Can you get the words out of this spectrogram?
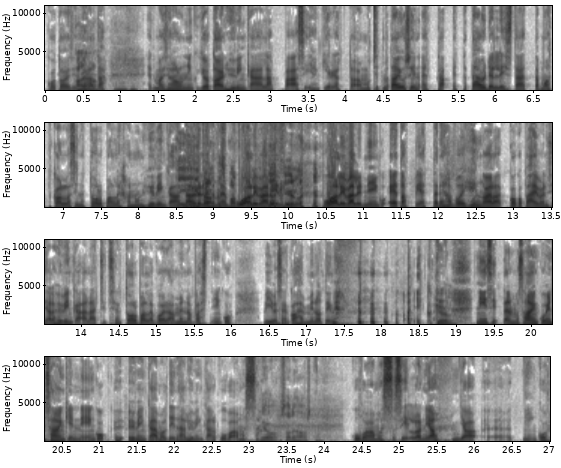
kotoisin Aivan. täältä. Mm-hmm. Että mä olisin halunnut niin jotain Hyvinkää läppää siihen kirjoittaa. Mutta sitten mä tajusin, että, että täydellistä, että matkalla sinne tolpallehan on Hyvinkään Niin, täydellinen puolivälin, puolivälin niin kuin etappi, että nehän voi hengailla koko päivän siellä Hyvinkäällä, että sitten siihen tolpalle voidaan mennä vasta niin kuin viimeisen kahden minuutin aikana. Kyllä. Niin sitten mä sain kuin sainkin niin kuin Hy- Hyvinkää, me oltiin täällä Hyvinkäällä kuvaamassa, Joo, se oli hauskaa. kuvaamassa silloin ja, ja äh, niin kuin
